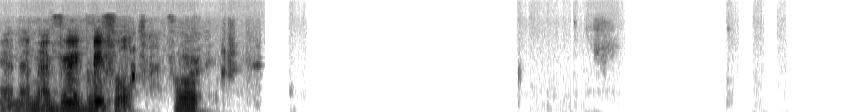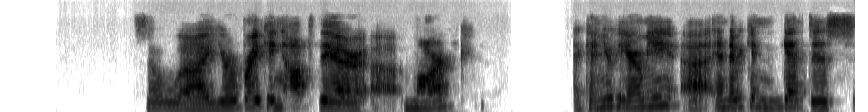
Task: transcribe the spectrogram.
And I'm, I'm very grateful for So uh, you're breaking up there, uh, Mark. Uh, can you hear me? Uh, and then we can get this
